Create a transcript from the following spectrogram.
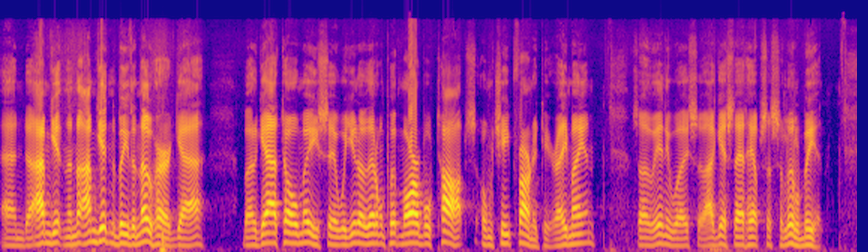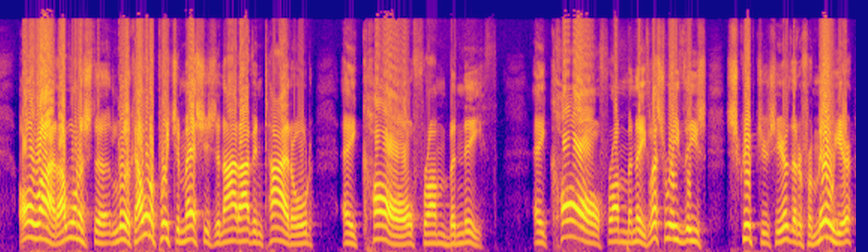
And uh, I'm, getting the, I'm getting to be the no haired guy. But a guy told me, he said, well, you know, they don't put marble tops on cheap furniture. Amen. So anyway, so I guess that helps us a little bit. All right, I want us to look. I want to preach a message tonight I've entitled A Call from Beneath. A Call from Beneath. Let's read these scriptures here that are familiar,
